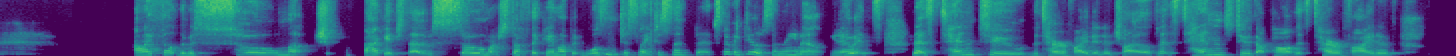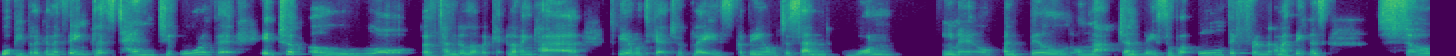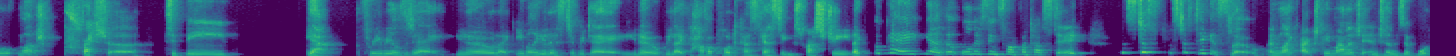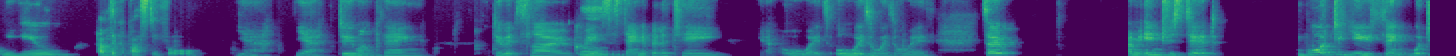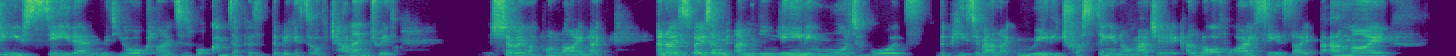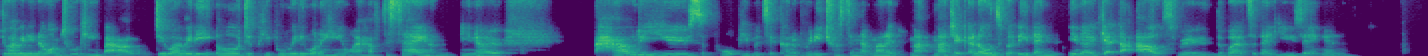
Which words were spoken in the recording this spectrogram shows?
I felt there was so much baggage there. There was so much stuff that came up. It wasn't just like, just send, it's no big deal, send an email. You know, it's let's tend to the terrified inner child. Let's tend to that part that's terrified of what people are going to think. Let's tend to all of it. It took a lot of tender uh, loving care to be able to get to a place of being able to send one email and build on that gently. So we're all different. And I think there's so much pressure to be yeah, three reels a day, you know, like email your list every day, you know, be like, have a podcast guesting strategy. Like, okay, yeah, the, all those things sound fantastic. Let's just let's just take it slow and like actually manage it in terms of what you have the capacity for. Yeah, yeah. Do one thing, do it slow, create mm. sustainability. Yeah, always, always, always, always. So I'm interested. What do you think? What do you see then with your clients as what comes up as the biggest sort of challenge with showing up online? Like, and I suppose I'm I'm leaning more towards the piece around like really trusting in our magic. A lot of what I see is like, am I do I really know what I'm talking about? Do I really, oh, do people really want to hear what I have to say? And you know, how do you support people to kind of really trust in that man- ma- magic and ultimately then you know get that out through the words that they're using and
